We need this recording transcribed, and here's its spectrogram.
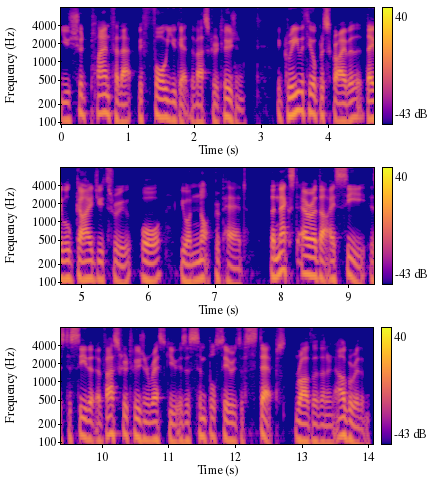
you should plan for that before you get the vascular occlusion. Agree with your prescriber that they will guide you through, or you are not prepared. The next error that I see is to see that a vascular occlusion rescue is a simple series of steps rather than an algorithm.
